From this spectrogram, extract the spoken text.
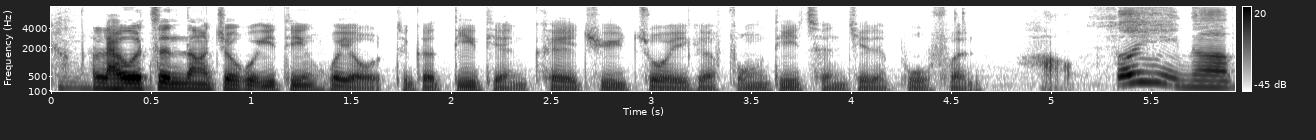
它来回震荡就会一定会有这个低点可以去做一个逢低承接的部分。好，所以呢，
